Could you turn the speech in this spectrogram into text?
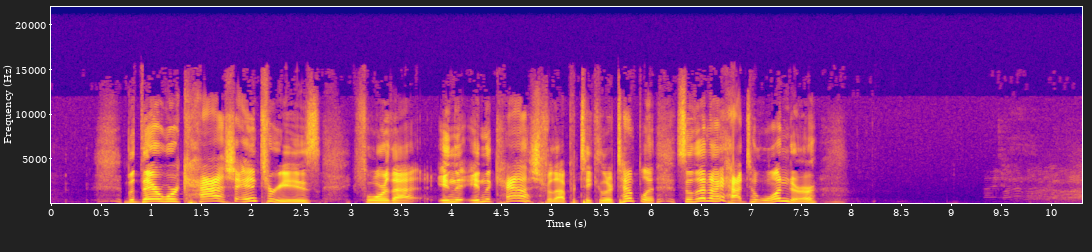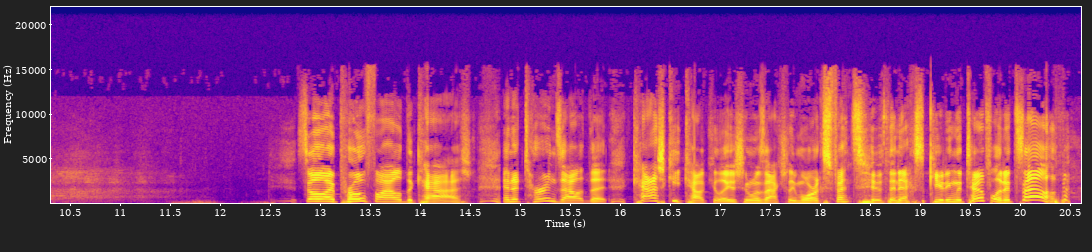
but there were cache entries for that in the in the cache for that particular template. So then I had to wonder. So I profiled the cache, and it turns out that cache key calculation was actually more expensive than executing the template itself.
